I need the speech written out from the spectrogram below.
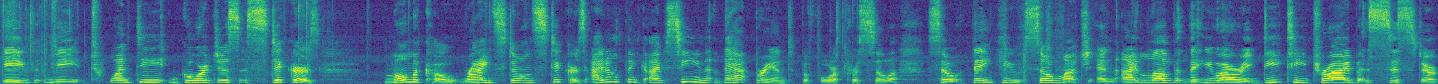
gave me 20 gorgeous stickers. Momoko rhinestone stickers. I don't think I've seen that brand before, Priscilla. So thank you so much. And I love that you are a DT Tribe sister.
